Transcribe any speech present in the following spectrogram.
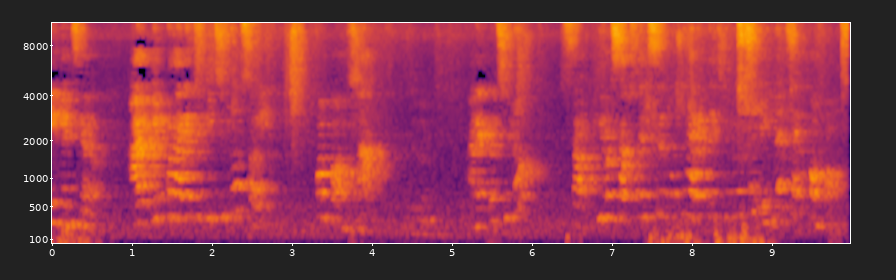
এলিমেন্টস গেল। আর এরপর আরেকটা কি ছিল? সরি কম্পাউন্ডস না আরেকটা ছিল সাব পিওর সাবস্টেন্সের মধ্যে আরেকটা ছিল হচ্ছে এলিমেন্টস এন্ড কম্পাউন্ডস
